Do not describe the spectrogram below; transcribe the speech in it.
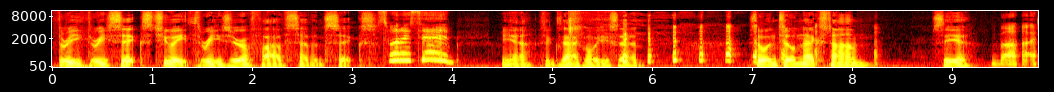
three three six two eight three zero five seven six. That's what I said. Yeah, that's exactly what you said. so until next time, see ya. Bye.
